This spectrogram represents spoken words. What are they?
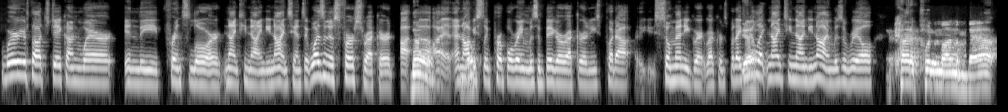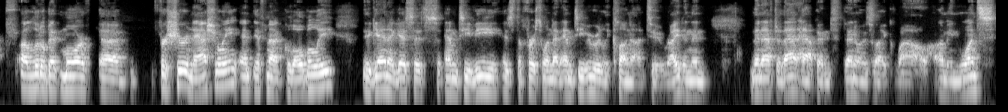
Where are your thoughts jake on where in the prince lore 1999 stands it wasn't his first record uh, No. uh, I- and No. obviously purple rain was a bigger record and he's put out so many great records but i Yeah. feel like 1999 was a real kind of put him on the map a little bit more uh, for sure nationally and if not globally again i guess it's mtv is the first one that mtv really clung on to right and then then after that happened then it was like wow i mean once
